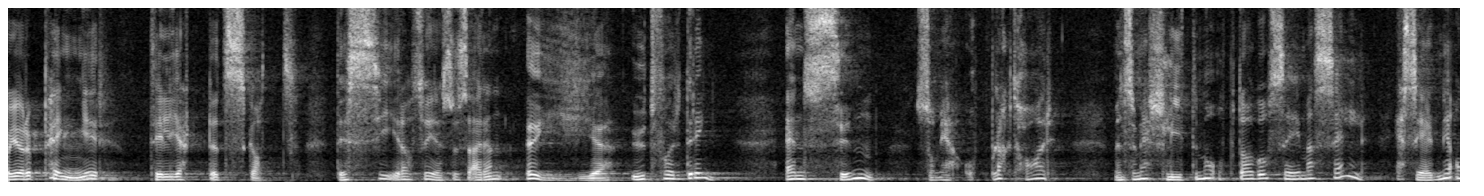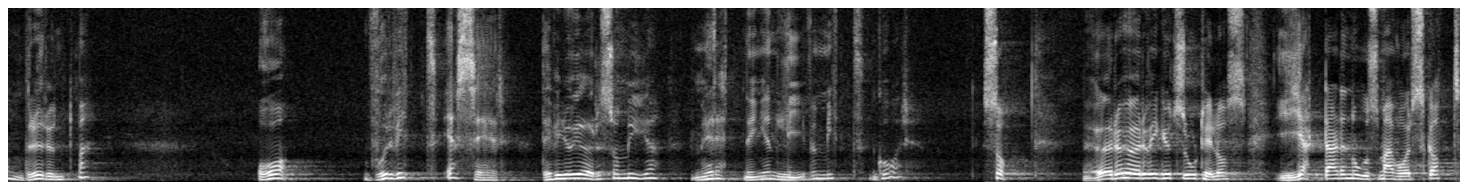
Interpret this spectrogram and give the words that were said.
Å gjøre penger til hjertets skatt, det sier altså Jesus er en øyeutfordring. En synd som jeg opplagt har, men som jeg sliter med å oppdage og se i meg selv. Jeg ser den i andre rundt meg. Og hvorvidt jeg ser, det vil jo gjøre så mye med retningen livet mitt går. Så med hører vi Guds ord til oss. I hjertet er det noe som er vår skatt,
